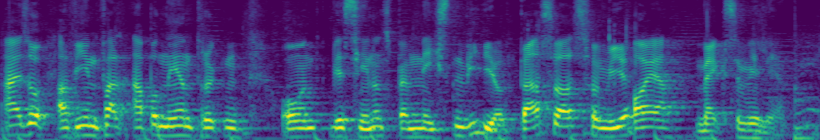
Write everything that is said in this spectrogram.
Also auf jeden Fall abonnieren drücken und wir sehen uns beim nächsten Video. Das war's von mir, euer Maximilian.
